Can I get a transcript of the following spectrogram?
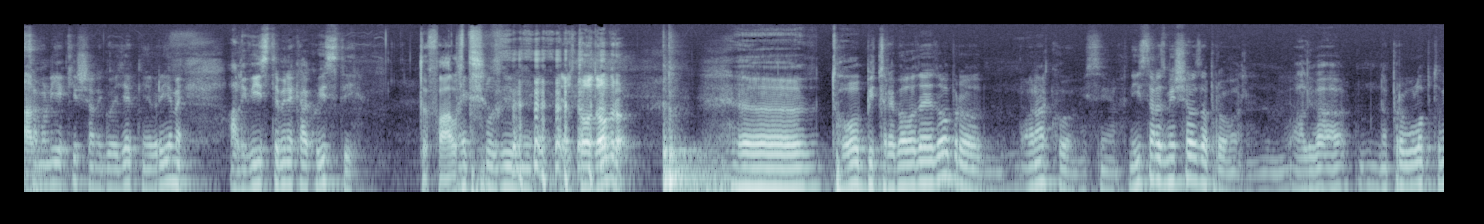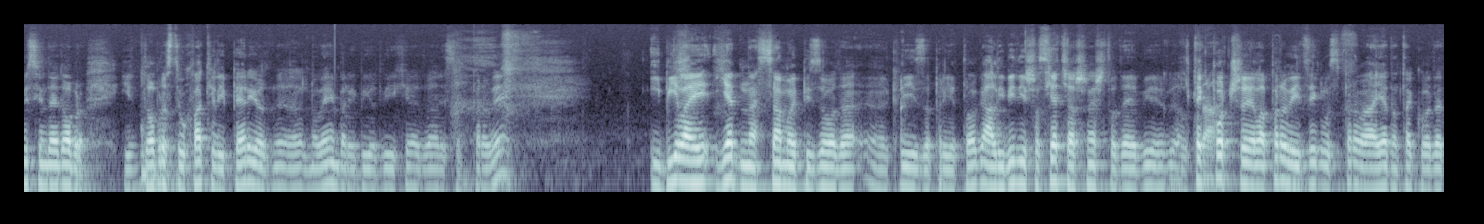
A- Samo nije kiša, nego je ljetnije vrijeme. Ali vi ste mi nekako isti. Te hvala ti. Eksplozivni. Je li to dobro? E, to bi trebalo da je dobro, onako, mislim, nisam razmišljao zapravo, ali a, na prvu loptu mislim da je dobro. I dobro ste uhvatili period, novembar je bio 2021. I bila je jedna samo epizoda e, kviza prije toga, ali vidiš, osjećaš nešto da je ali tek Da. počela prvi ciklus, prva jedna, tako da,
